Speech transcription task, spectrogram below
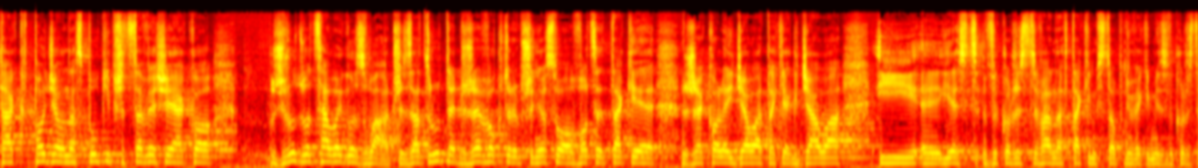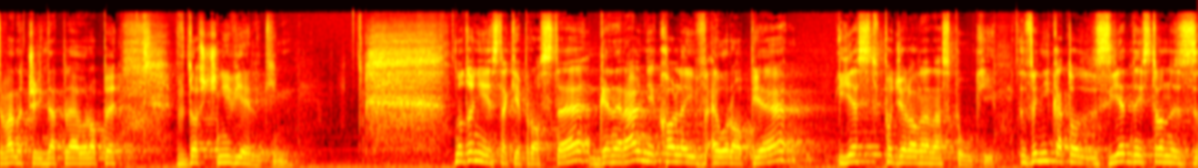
tak podział na spółki przedstawia się jako źródło całego zła, czy zatrute drzewo, które przyniosło owoce takie, że kolej działa tak jak działa i e, jest wykorzystywana w takim stopniu, w jakim jest wykorzystywana, czyli na tle Europy w dość niewielkim. No to nie jest takie proste. Generalnie kolej w Europie jest podzielona na spółki. Wynika to z jednej strony z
